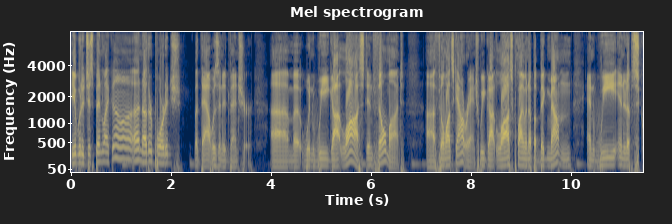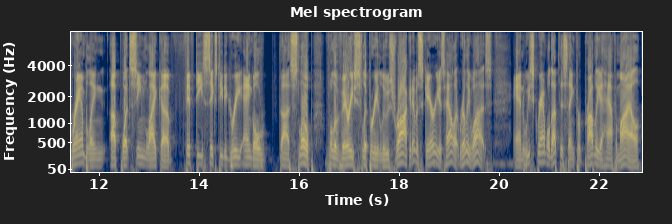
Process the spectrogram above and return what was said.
it would have just been like, oh, another portage. But that was an adventure um, when we got lost in Philmont. Uh, Philmont Scout Ranch. We got lost climbing up a big mountain, and we ended up scrambling up what seemed like a 50, 60 degree angle uh, slope full of very slippery, loose rock. And it was scary as hell. It really was. And we scrambled up this thing for probably a half a mile,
